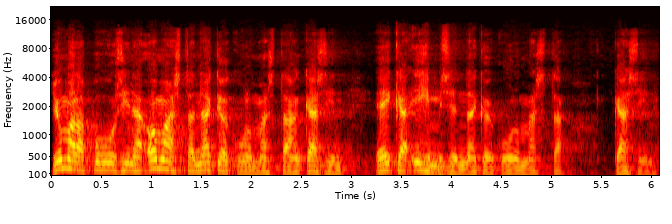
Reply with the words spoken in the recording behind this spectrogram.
Jumala puhuu siinä omasta näkökulmastaan käsin, eikä ihmisen näkökulmasta käsin.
